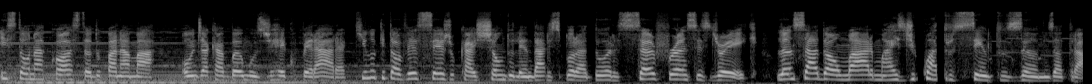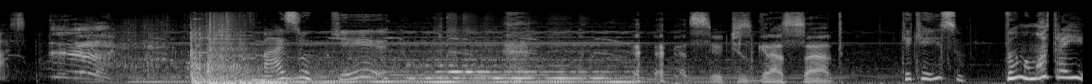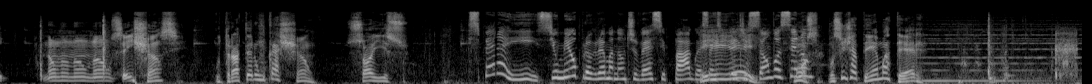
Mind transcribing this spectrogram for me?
Estou na costa do Panamá, onde acabamos de recuperar aquilo que talvez seja o caixão do lendário explorador Sir Francis Drake, lançado ao mar mais de 400 anos atrás. Mas o quê? Seu desgraçado. Que que é isso? Vamos, mostra aí. Não, não, não, não, sem chance. O trato era um caixão. Só isso. Espera aí, se o meu programa não tivesse pago essa ei, expedição, ei, você moça, não. você já tem a matéria.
